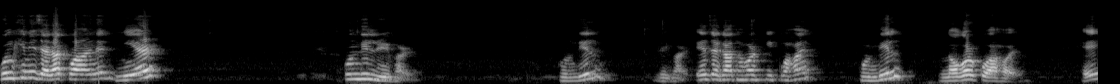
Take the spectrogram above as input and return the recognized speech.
কোনখিনি জেগা কোৱা হয়নে? Near Kundil river Kundil river এই জেগাডোখৰ কি কোৱা হয়? কুন্দিল নগৰ কোৱা হয়। সেই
